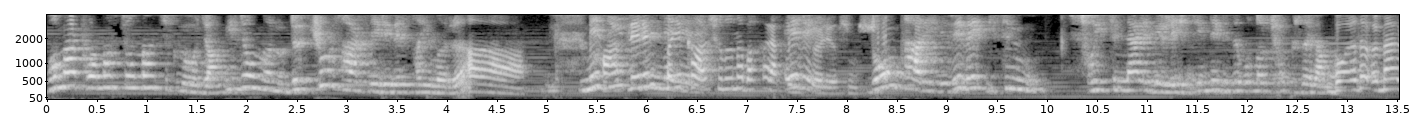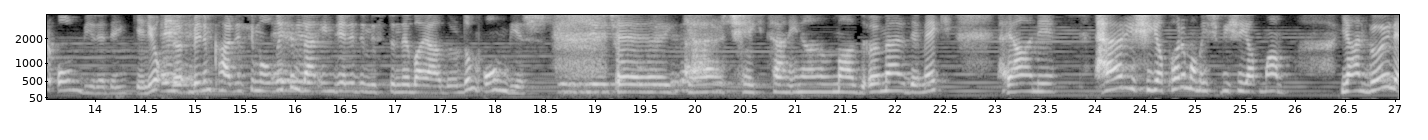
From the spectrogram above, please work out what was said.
Bunlar formasyondan çıkıyor hocam. Vizyonlarını döküyoruz harfleri ve sayıları. Aa, Meziyet harflerin sayı karşılığına bakarak bunu Evet. söylüyorsunuz. Doğum tarihleri ve isim soy isimlerle birleştiğinde bize bunları çok güzel Bu anlatıyor. arada Ömer 11'e denk geliyor. Evet. Benim kardeşim olduğu için Evet. ben inceledim üstünde bayağı durdum. 11. Sezgileri çok Ee, gerçekten inanılmaz. Ömer demek yani her işi yaparım ama hiçbir işi yapmam. Yani böyle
